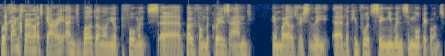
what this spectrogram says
well. Thanks very much, Gary, and well done on your performance, uh, both on the quiz and in Wales recently. Uh, looking forward to seeing you win some more big ones.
